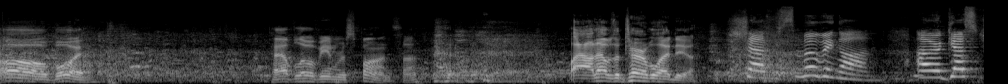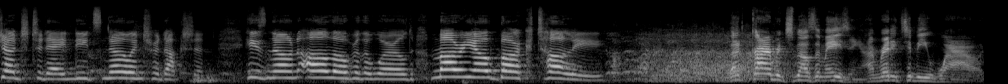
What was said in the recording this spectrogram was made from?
Oh, boy. Pavlovian response, huh? wow, that was a terrible idea. Chefs, moving on. Our guest judge today needs no introduction. He's known all over the world, Mario Batali. That garbage smells amazing. I'm ready to be wowed.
